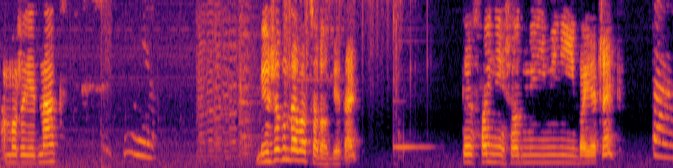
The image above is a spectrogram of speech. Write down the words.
A może jednak Nie. będziesz oglądała co robię, tak? To jest fajniejsze od mini mini bajeczek? Tak.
